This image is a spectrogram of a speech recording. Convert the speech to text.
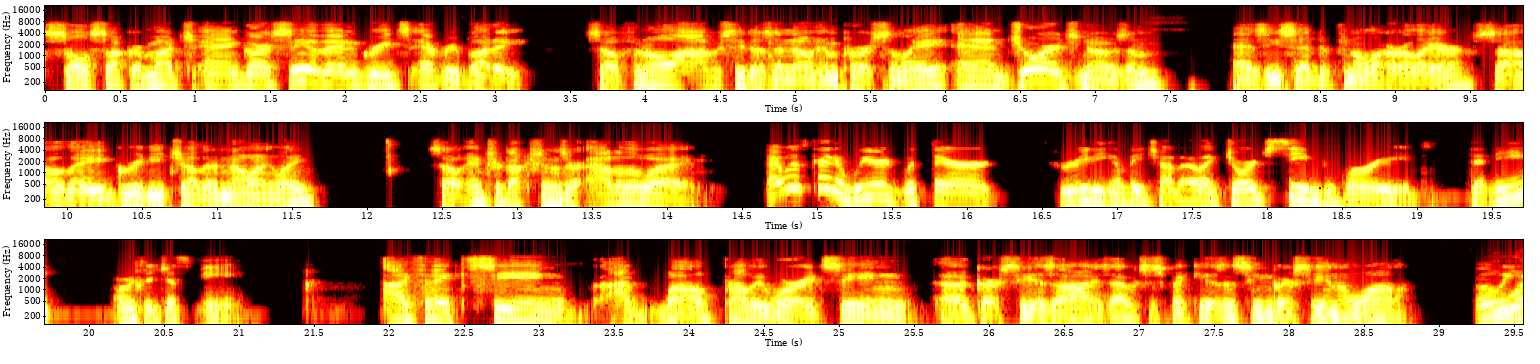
Soul Sucker much, and Garcia then greets everybody. So Finola obviously doesn't know him personally, and George knows him, as he said to Finola earlier. So they greet each other knowingly. So introductions are out of the way. That was kind of weird with their greeting of each other. Like George seemed worried, didn't he? Or is it just me? I think seeing, I well, probably worried seeing uh, Garcia's eyes. I would suspect he hasn't seen Garcia in a while. Well, we do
